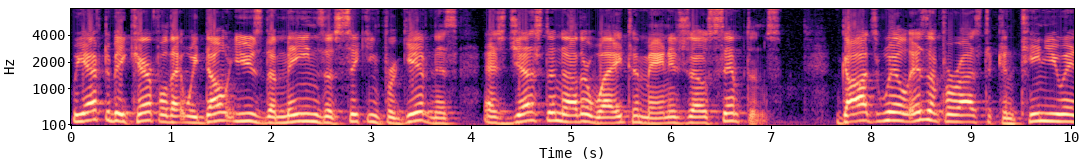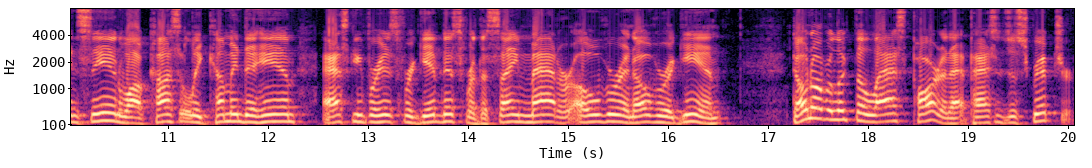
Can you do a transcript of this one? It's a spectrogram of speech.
we have to be careful that we don't use the means of seeking forgiveness as just another way to manage those symptoms. God's will isn't for us to continue in sin while constantly coming to Him asking for His forgiveness for the same matter over and over again. Don't overlook the last part of that passage of Scripture.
